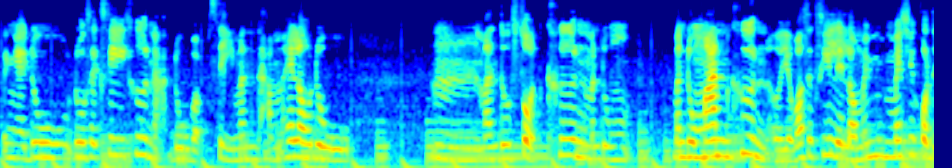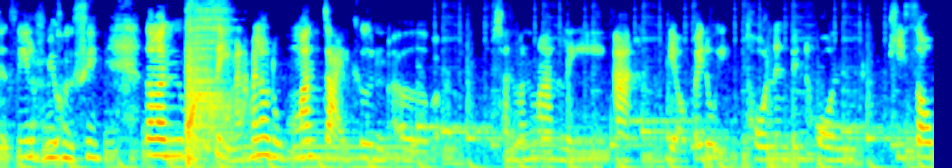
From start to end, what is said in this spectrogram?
เป็นไงดูดูเซ็กซี่ขึ้นอะดูแบบสีมันทำให้เราดู อืมมันดูสดขึ้นมันดูมันดูมั่นขึ้นเอออย่าว่าเซ็กซี่เลยเราไม่ไม่ใช่คนเซ็กซี่เรามีคนเซ็กซี่แต่มันสีมันทำให้เราดูมั่นใจขึ้นเออแบบฉันมั่นๆอะไรอย่างงี้อะเดี๋ยวไปดูอีกโทนหนึ่งเป็นโทนพีส้ม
